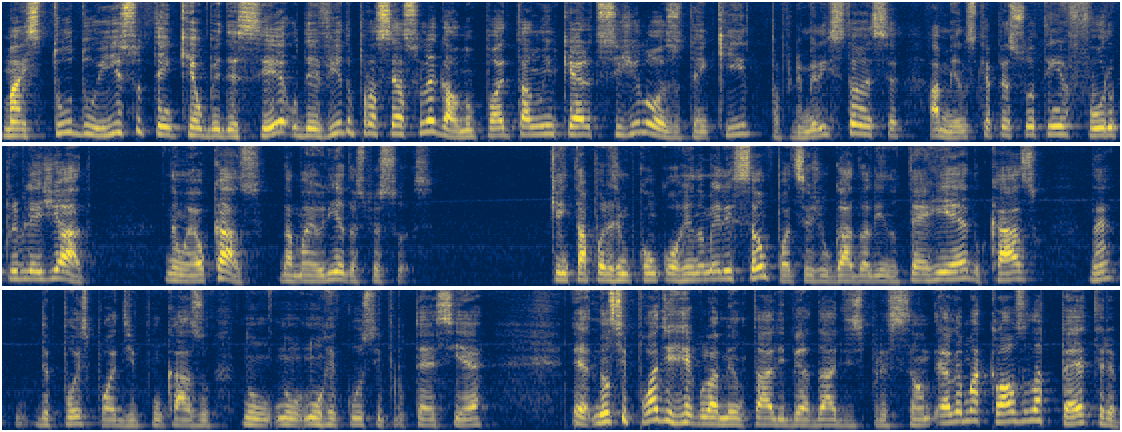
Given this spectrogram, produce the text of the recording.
mas tudo isso tem que obedecer o devido processo legal. Não pode estar no inquérito sigiloso, tem que ir para a primeira instância, a menos que a pessoa tenha foro privilegiado. Não é o caso da maioria das pessoas. Quem está, por exemplo, concorrendo a uma eleição pode ser julgado ali no TRE, no caso, né? depois pode ir para um caso, num, num, num recurso ir para o TSE. É, não se pode regulamentar a liberdade de expressão, ela é uma cláusula pétrea.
